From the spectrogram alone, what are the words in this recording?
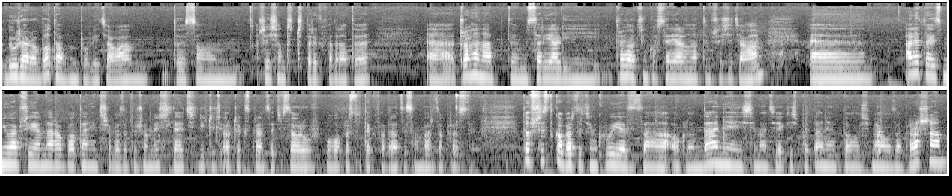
duża robota, bym powiedziała. To są 64 kwadraty. E, trochę nad tym seriali, trochę odcinków serialu nad tym przesiedziałam. E, ale to jest miła, przyjemna robota, nie trzeba za dużo myśleć, liczyć oczek, sprawdzać wzorów, bo po prostu te kwadraty są bardzo proste. To wszystko, bardzo dziękuję za oglądanie. Jeśli macie jakieś pytania, to śmiało zapraszam.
